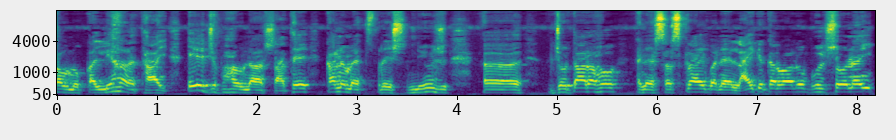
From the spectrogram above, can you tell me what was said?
સૌનું કલ્યાણ થાય. એ જ ભાવના સાથે કનમ એક્સપ્રેસ ન્યૂઝ જોતા રહો અને સબસ્ક્રાઇબ અને લાઇક કરવાનું ભૂલશો નહીં.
